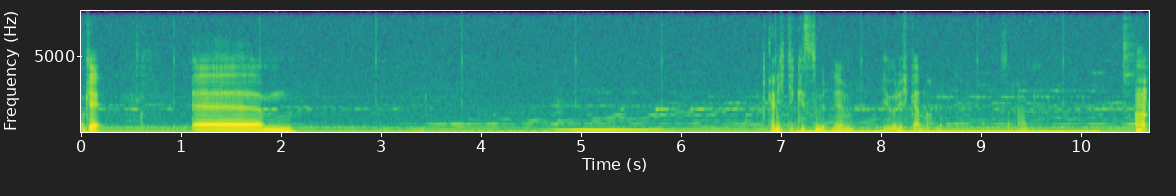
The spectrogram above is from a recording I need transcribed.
Okay. Ähm. Kann ich die Kiste mitnehmen? Die würde ich gerne noch mitnehmen. Zack.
